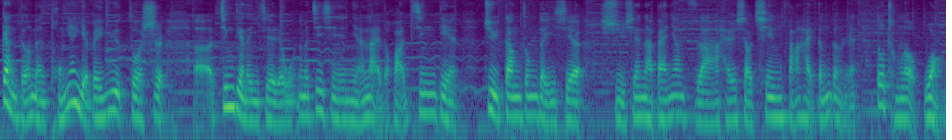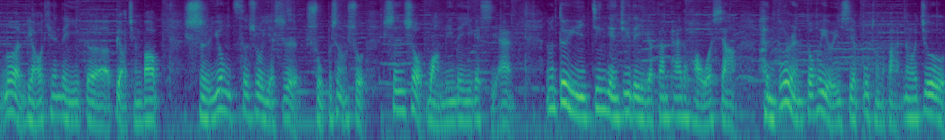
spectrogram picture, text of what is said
干德们，同样也被誉作是呃经典的一些人物。那么，近些年来的话，经典剧当中的一些许仙呐、白娘子啊，还有小青、法海等等人都成了网络聊天的一个表情包，使用次数也是数不胜数，深受网民的一个喜爱。那么，对于经典剧的一个翻拍的话，我想。很多人都会有一些不同的话，那么就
